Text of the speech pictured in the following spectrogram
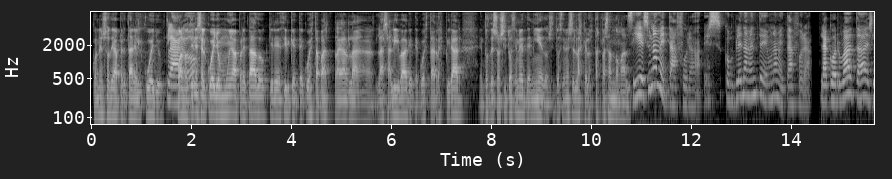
con eso de apretar el cuello. Claro. Cuando tienes el cuello muy apretado, quiere decir que te cuesta tragar la, la saliva, que te cuesta respirar. Entonces son situaciones de miedo, situaciones en las que lo estás pasando mal. Sí, es una metáfora, es completamente una metáfora. La corbata es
